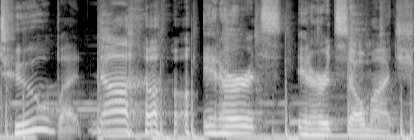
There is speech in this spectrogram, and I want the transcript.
too, but no, it hurts. It hurts so much.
